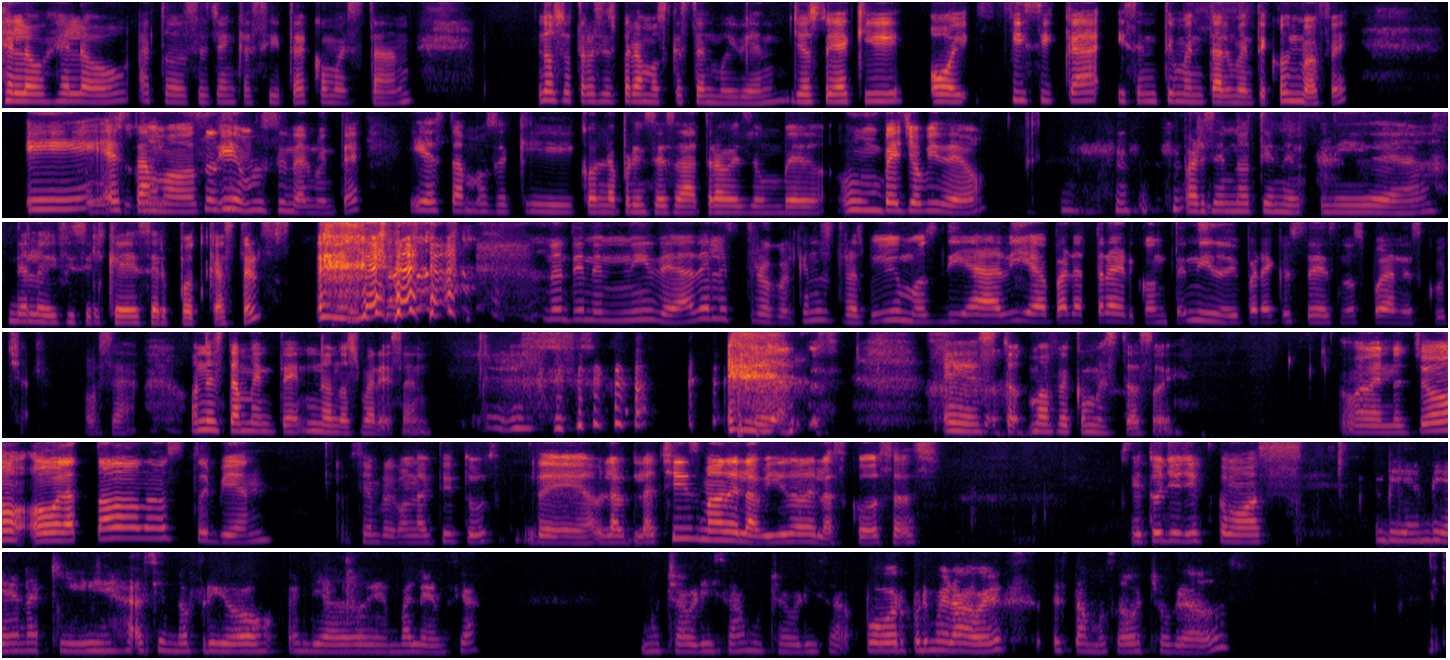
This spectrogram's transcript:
Hello, hello a todos allá en casita, ¿cómo están? Nosotras esperamos que estén muy bien. Yo estoy aquí hoy física y sentimentalmente con Mafe y estamos, y emocionalmente, y estamos aquí con la princesa a través de un, un bello video. Parece no tienen ni idea de lo difícil que es ser podcasters. no tienen ni idea del struggle que nosotros vivimos día a día para traer contenido y para que ustedes nos puedan escuchar. O sea, honestamente, no nos merecen. Esto, Mafe, ¿cómo estás hoy? Bueno, yo, hola a todos, estoy bien, siempre con la actitud de hablar de la chisma, de la vida, de las cosas. ¿Y tú, Gigi, cómo vas? Bien, bien, aquí haciendo frío el día de hoy en Valencia. Mucha brisa, mucha brisa. Por primera vez estamos a 8 grados.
